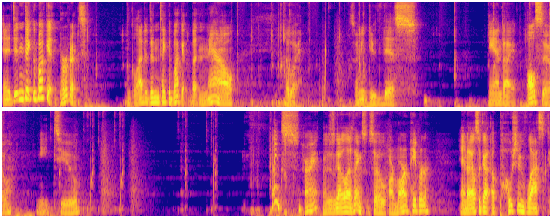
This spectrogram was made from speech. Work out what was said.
And it didn't take the bucket. Perfect. I'm glad it didn't take the bucket, but now, oh boy. So I need to do this. And I also need to... Thanks. All right, I just got a lot of things. So Armara paper, and I also got a potion flask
